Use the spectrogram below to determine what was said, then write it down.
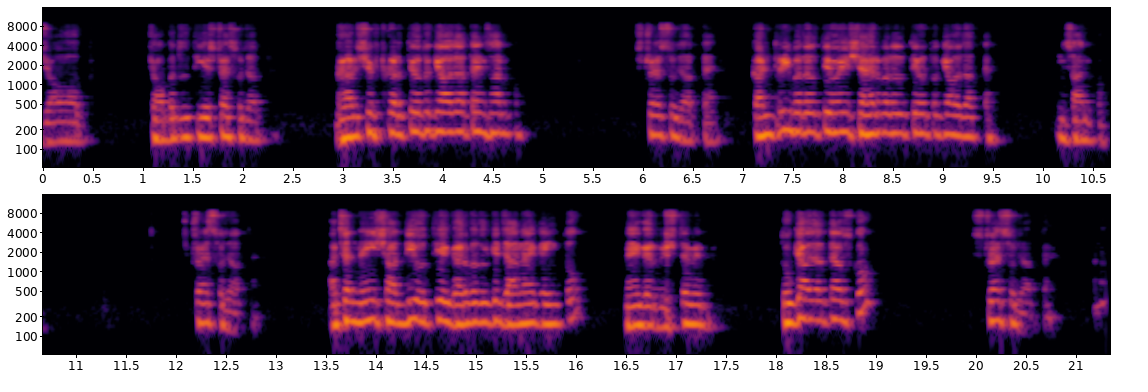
जॉब जॉब बदलती है स्ट्रेस हो जाता है। घर शिफ्ट करते हो तो क्या हो जाता है इंसान को? स्ट्रेस हो जाता है। कंट्री बदलते हो या शहर बदलते हो तो क्या हो जाता है? इंसान को स्ट्रेस हो जाता है। अच्छा नई शादी होती है, घर बदल के जाना है कहीं तो नए घर, रिश्ते में तो क्या हो जाता है उसको? स्ट्रेस हो जाता है है ना?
